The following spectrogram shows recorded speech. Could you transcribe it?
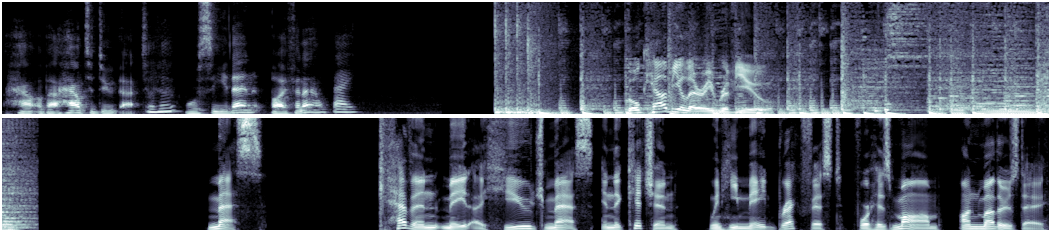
how about how to do that. Mm-hmm. We'll see you then. Bye for now. Bye. Vocabulary review. Mess. Kevin made a huge mess in the kitchen when he made breakfast for his mom on Mother's Day.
